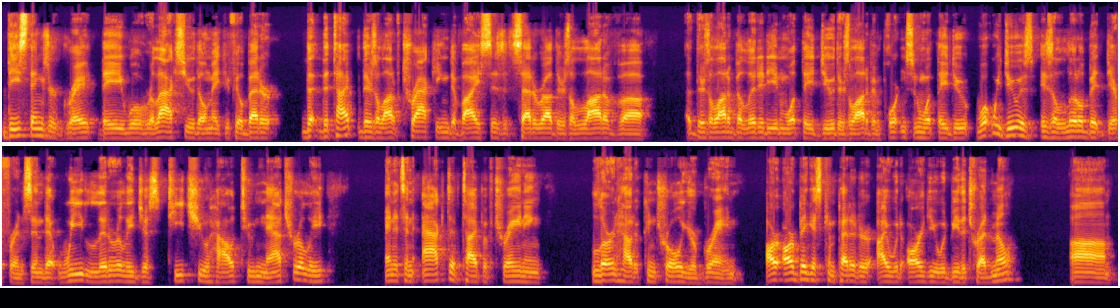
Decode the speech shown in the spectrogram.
these things are great. They will relax you. They'll make you feel better. The the type there's a lot of tracking devices, etc. There's a lot of uh, there's a lot of validity in what they do. There's a lot of importance in what they do. What we do is is a little bit different in that we literally just teach you how to naturally and it's an active type of training learn how to control your brain. Our our biggest competitor i would argue would be the treadmill. Um,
